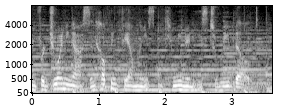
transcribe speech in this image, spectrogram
and for joining us in helping families and communities to rebuild.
